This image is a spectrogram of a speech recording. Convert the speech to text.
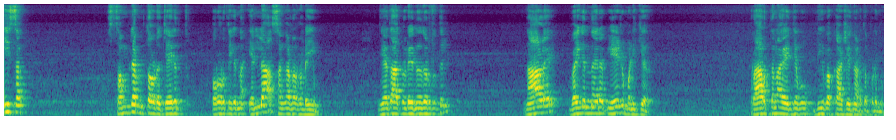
ഈ സംരംഭത്തോട് ചേർത്ത് പ്രവർത്തിക്കുന്ന എല്ലാ സംഘടനകളുടെയും നേതാക്കളുടെയും നേതൃത്വത്തിൽ നാളെ വൈകുന്നേരം ഏഴ് മണിക്ക് പ്രാർത്ഥനാ യജ്ഞവും ദീപക്കാഴ്ചയും നടത്തപ്പെടുന്നു.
